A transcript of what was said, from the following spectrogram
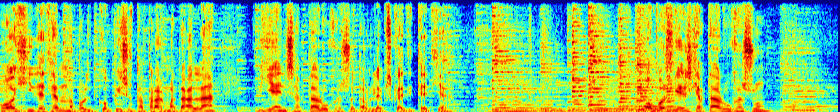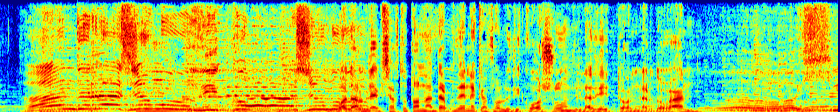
Όχι, δεν θέλω να πολιτικοποιήσω τα πράγματα, αλλά βγαίνεις από τα ρούχα σου όταν βλέπεις κάτι τέτοια. Όπως βγαίνεις και από τα ρούχα σου Άντρας μου δικός μου όταν βλέπεις αυτόν τον άντρα που δεν είναι καθόλου δικό σου, δηλαδή τον Ερντογάν, όχι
